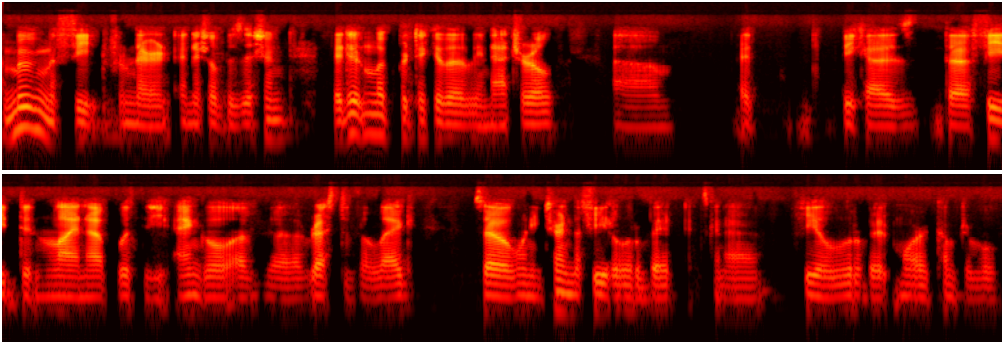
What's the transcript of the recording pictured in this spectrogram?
I'm moving the feet from their initial position. They didn't look particularly natural um, it, because the feet didn't line up with the angle of the rest of the leg. So when you turn the feet a little bit, it's going to feel a little bit more comfortable.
